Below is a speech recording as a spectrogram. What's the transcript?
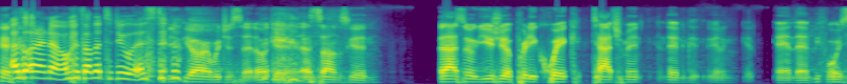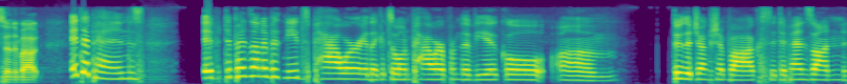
that's what I know. It's on the to-do list. BPR and Witchesat. Okay, that sounds good. But that's usually a pretty quick attachment, and then and then before we send them out. It depends it depends on if it needs power, like its own power from the vehicle um, through the junction box. It depends on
